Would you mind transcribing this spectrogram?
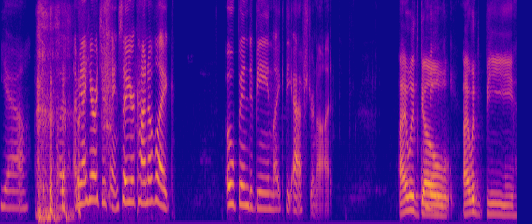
Yeah. But I mean, I hear what you're saying. So you're kind of like open to being like the astronaut. I would go. Maybe. I would be.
